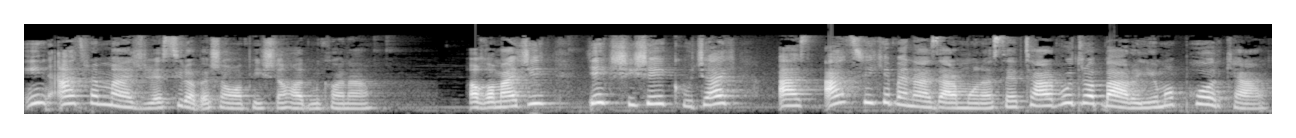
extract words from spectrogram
این عطر مجلسی را به شما پیشنهاد می کنم. آقا مجید یک شیشه کوچک از عطری که به نظر مناسب تر بود را برای ما پر کرد.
